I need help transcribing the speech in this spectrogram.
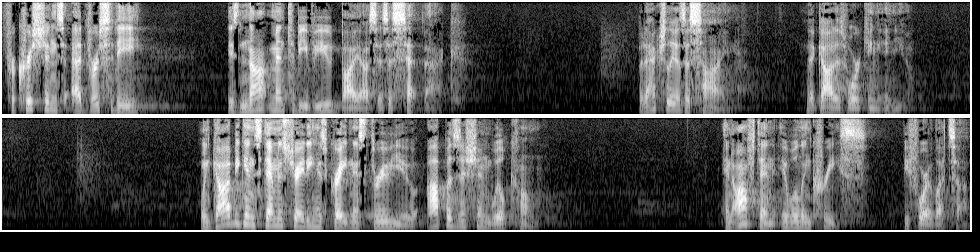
For Christians, adversity is not meant to be viewed by us as a setback, but actually as a sign that God is working in you. When God begins demonstrating his greatness through you, opposition will come. And often it will increase before it lets up.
